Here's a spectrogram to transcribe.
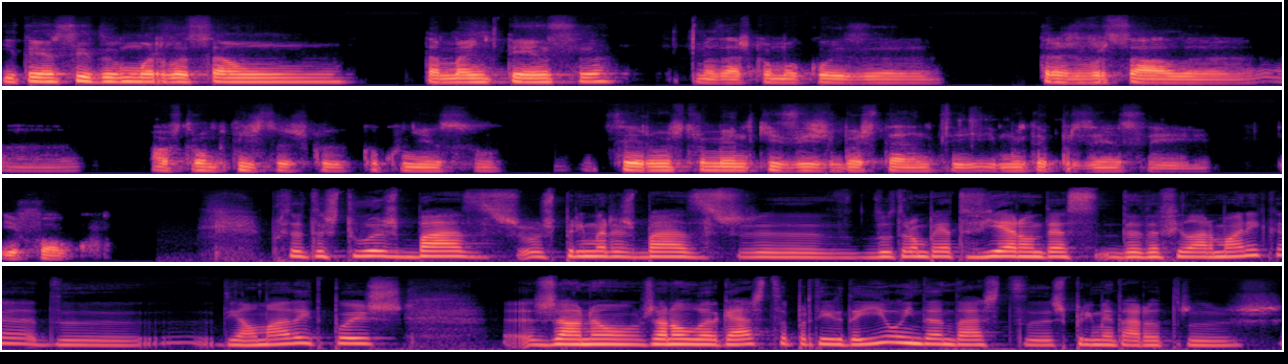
E tem sido uma relação também tensa, mas acho que é uma coisa transversal a, a aos trompetistas que, que eu conheço, ser um instrumento que exige bastante e, muita presença e, e foco. Portanto, as tuas bases, as primeiras bases uh, do trompete vieram desse, da, da Filarmónica de, de, Almada e depois uh, já não, já não largaste a partir daí ou ainda andaste a experimentar outros,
